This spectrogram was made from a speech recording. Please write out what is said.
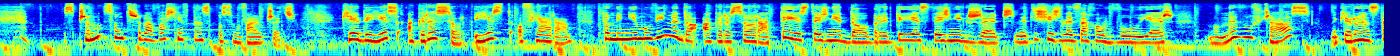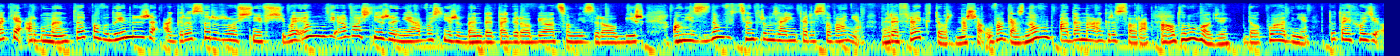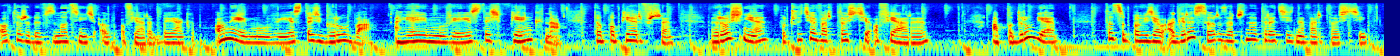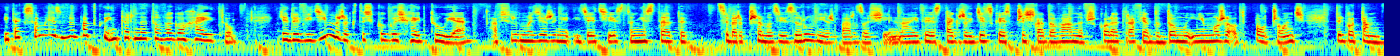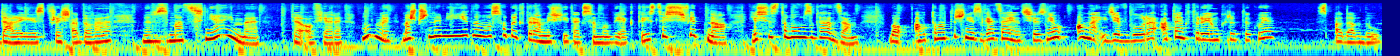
Z przemocą trzeba właśnie w ten sposób walczyć. Kiedy jest agresor i jest ofiara, to my nie mówimy do agresora, ty jesteś niedobry, ty jesteś niegrzeczny, ty się źle zachowujesz, bo my wówczas, kierując takie argumenty, powodujemy, że agresor rośnie w siłę i on mówi, a właśnie, że nie, a właśnie, że będę tak robił, a co mi zrobisz? On jest znowu w centrum zainteresowania. Reflektor, nasza uwaga znowu pada na agresora. A o to mu chodzi. Dokładnie. Tutaj chodzi o to, żeby wzmocnić ofiarę, bo jak on jej mówi, jesteś gruba, a ja jej mówię, jesteś piękna, to po pierwsze rośnie poczucie wartości ofiary, a po drugie, to co powiedział agresor, zaczyna tracić na wartości. I tak samo jest w wypadku internetowego hejtu. Kiedy widzimy, że ktoś kogoś hejtuje, a wśród młodzieży i dzieci jest to niestety, cyberprzemoc jest również bardzo silna i to jest tak, że dziecko jest prześladowane, w szkole trafia do domu i nie może odpocząć, tylko tam dalej jest prześladowane. My wzmacniajmy tę ofiarę. Mówmy, masz przynajmniej jedną osobę, która myśli tak samo jak ty. Jesteś świetna. Ja się z tobą zgadzam. Bo automatycznie zgadzając się z nią, ona idzie w górę, a ten, który ją krytykuje, spada w dół.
